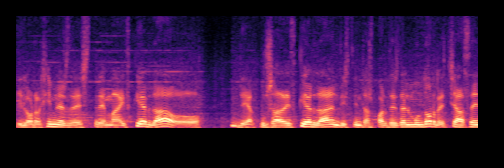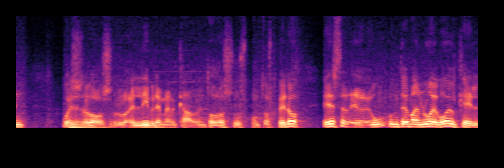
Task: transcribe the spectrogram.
y los regímenes de extrema izquierda o de acusada izquierda en distintas partes del mundo rechacen pues, el libre mercado en todos sus puntos. Pero es eh, un, tema nuevo el que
